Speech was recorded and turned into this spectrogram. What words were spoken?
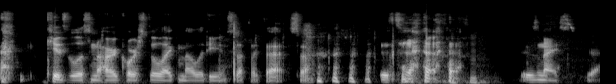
Kids that listen to hardcore still like melody and stuff like that. So it's, it was nice. Yeah.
